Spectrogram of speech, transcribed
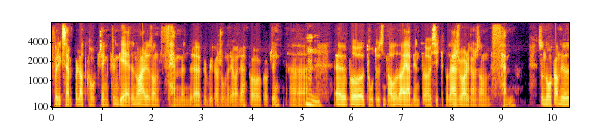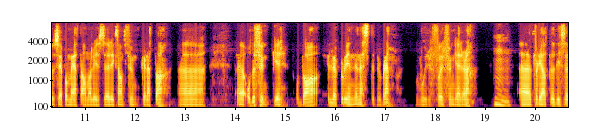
f.eks. at coaching fungerer. Nå er det jo sånn 500 publikasjoner i året på coaching. Mm. På 2000-tallet, da jeg begynte å kikke på det her, så var det kanskje sånn fem så nå kan du jo se på metaanalyser. Funker dette? Uh, og det funker. Og da løper du inn i neste problem. Hvorfor fungerer det? Mm. Fordi at disse,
